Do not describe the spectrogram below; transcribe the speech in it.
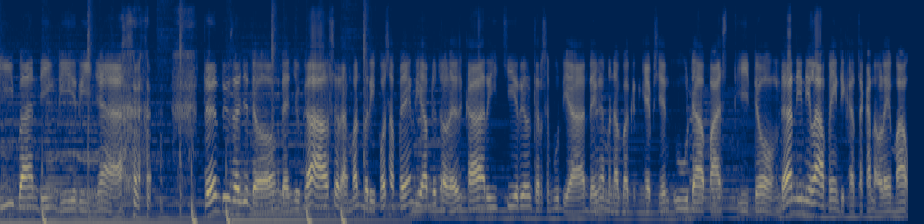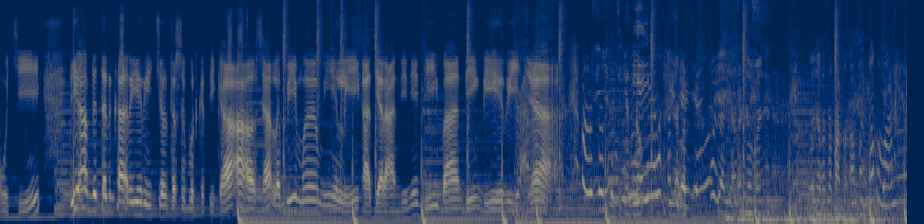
dibanding dirinya. Tentu saja dong dan juga Alsir Ahmad merepost apa yang diupdate oleh Kak Riciril tersebut ya dengan menambahkan caption udah pasti dong dan inilah apa yang dikatakan oleh Ma Uci di updatean Kak Ricil tersebut ketika Alsir lebih memilih Kak Tiara Andini dibanding dirinya. Oh iya iya. Oh iya iya jawabannya. Banyak sepatu apa? Mau ke mana?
